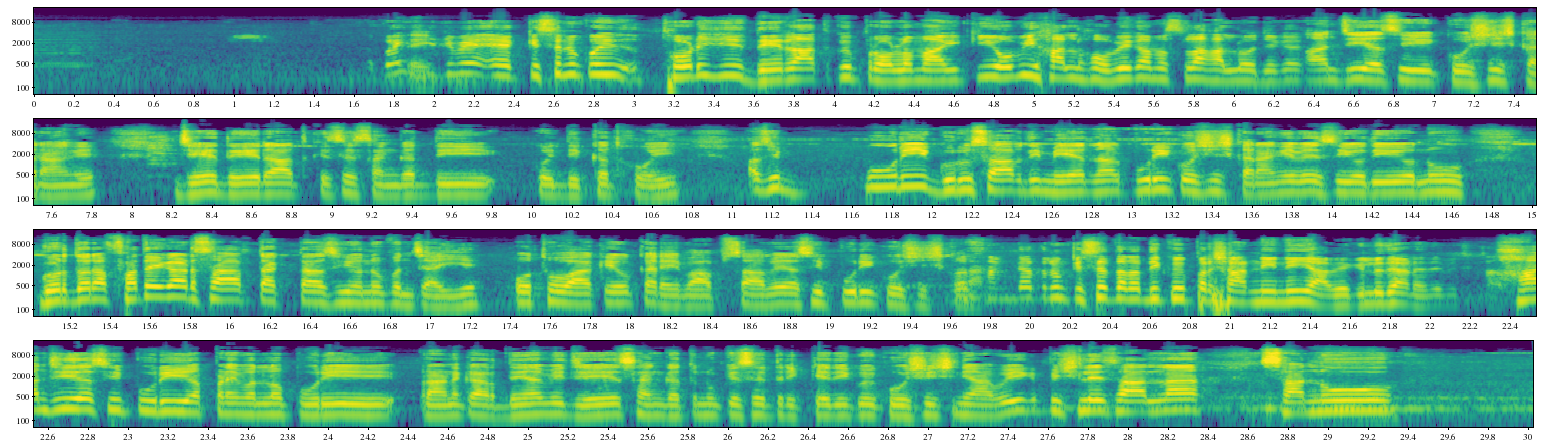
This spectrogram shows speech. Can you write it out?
ਬਾਈ ਜਿਵੇਂ ਕਿਸੇ ਨੂੰ ਕੋਈ ਥੋੜੀ ਜਿਹੀ ਦੇਰ ਰਾਤ ਕੋਈ ਪ੍ਰੋਬਲਮ ਆ ਗਈ ਕਿ ਉਹ ਵੀ ਹੱਲ ਹੋਵੇਗਾ ਮਸਲਾ ਹੱਲ ਹੋ ਜਾਏਗਾ? ਹਾਂਜੀ ਅਸੀਂ ਕੋਸ਼ਿਸ਼ ਕਰਾਂਗੇ। ਜੇ ਦੇਰ ਰਾਤ ਕਿਸੇ ਸੰਗਤ ਦੀ ਕੋਈ ਦਿੱਕਤ ਹੋਈ ਅਸੀਂ ਪੂਰੀ ਗੁਰੂ ਸਾਹਿਬ ਦੀ ਮਿਹਰ ਨਾਲ ਪੂਰੀ ਕੋਸ਼ਿਸ਼ ਕਰਾਂਗੇ ਵੀ ਅਸੀਂ ਉਹਦੀ ਉਹਨੂੰ ਗੁਰਦੁਆਰਾ ਫਤਿਹਗੜ੍ਹ ਸਾਹਿਬ ਤੱਕ ਤਾਂ ਅਸੀਂ ਉਹਨੂੰ ਪਹੁੰਚਾਈਏ। ਉੱਥੋਂ ਆ ਕੇ ਉਹ ਘਰੇ ਵਾਪਸ ਆਵੇ ਅਸੀਂ ਪੂਰੀ ਕੋਸ਼ਿਸ਼ ਕਰਾਂਗੇ। ਸੰਗਤ ਨੂੰ ਕਿਸੇ ਤਰ੍ਹਾਂ ਦੀ ਕੋਈ ਪਰੇਸ਼ਾਨੀ ਨਹੀਂ ਆਵੇਗੀ ਲੁਧਿਆਣੇ ਦੇ ਵਿੱਚ ਖਾਸ। ਹਾਂਜੀ ਅਸੀਂ ਪੂਰੀ ਆਪਣੇ ਵੱਲੋਂ ਪੂਰੀ ਪ੍ਰਣ ਕਰਦੇ ਹਾਂ ਵੀ ਜੇ ਸੰਗਤ ਨੂੰ ਕਿਸੇ ਤਰੀਕੇ ਦੀ ਕੋਈ ਕੋਸ਼ਿਸ਼ ਨਹੀਂ ਆਵੇਗੀ ਪਿਛਲੇ ਸਾਲ ਨਾ ਸਾਨੂੰ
